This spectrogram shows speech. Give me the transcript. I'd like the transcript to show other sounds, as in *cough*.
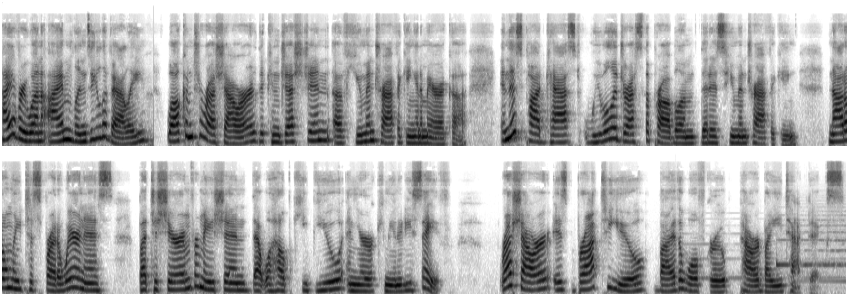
Hi, everyone. I'm Lindsay LeVally. Welcome to Rush Hour, the congestion of human trafficking in America. In this podcast, we will address the problem that is human trafficking, not only to spread awareness, but to share information that will help keep you and your community safe. Rush Hour is brought to you by the Woolf Group, powered by eTactics.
